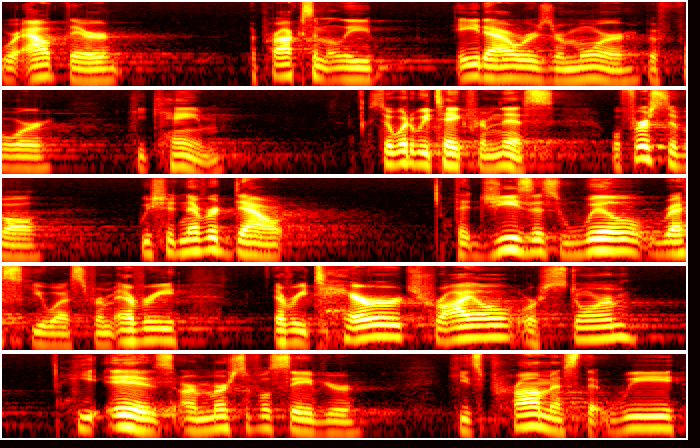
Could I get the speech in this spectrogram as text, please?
were out there approximately eight hours or more before he came. So, what do we take from this? Well, first of all, we should never doubt that Jesus will rescue us from every, every terror, trial, or storm. He is our merciful Savior. He's promised that we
